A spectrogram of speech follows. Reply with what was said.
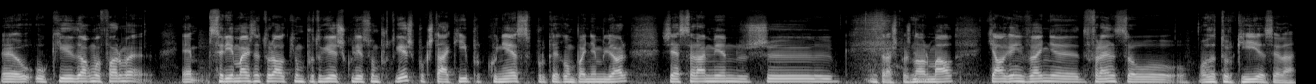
Uh, o que, de alguma forma, é, seria mais natural que um português escolhesse um português, porque está aqui, porque conhece, porque acompanha melhor, já será menos, uh, entre aspas, normal que alguém venha de França ou, ou da Turquia, sei lá,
